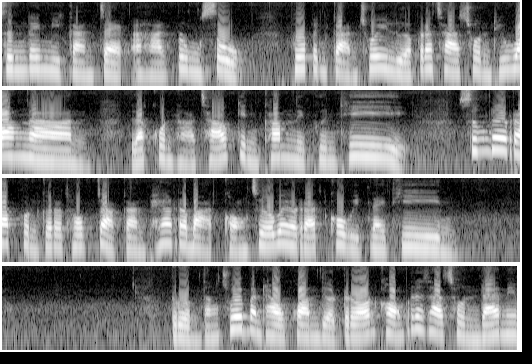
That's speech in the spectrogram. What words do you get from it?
ซึ่งได้มีการแจกอาหารปรุงสุก เพื่อเป็นการช่วยเหลือประชาชนที่ว่างงาน และคนหาเช้ากินค่ำในพื้นที่ ซึ่งได้รับผลกระทบจากการแพร่ระบาดของเชื้อไวรัสโควิด -19 รวมทั้งช่วยบรรเทาความเดือดร้อนของประชาชนได้ไม่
